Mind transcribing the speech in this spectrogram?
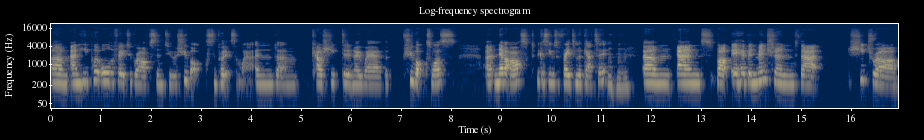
Um, and he put all the photographs into a shoebox and put it somewhere. And um, Sheep didn't know where the shoebox was. Uh, never asked because he was afraid to look at it Mm-hmm. um and but it had been mentioned that shitra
